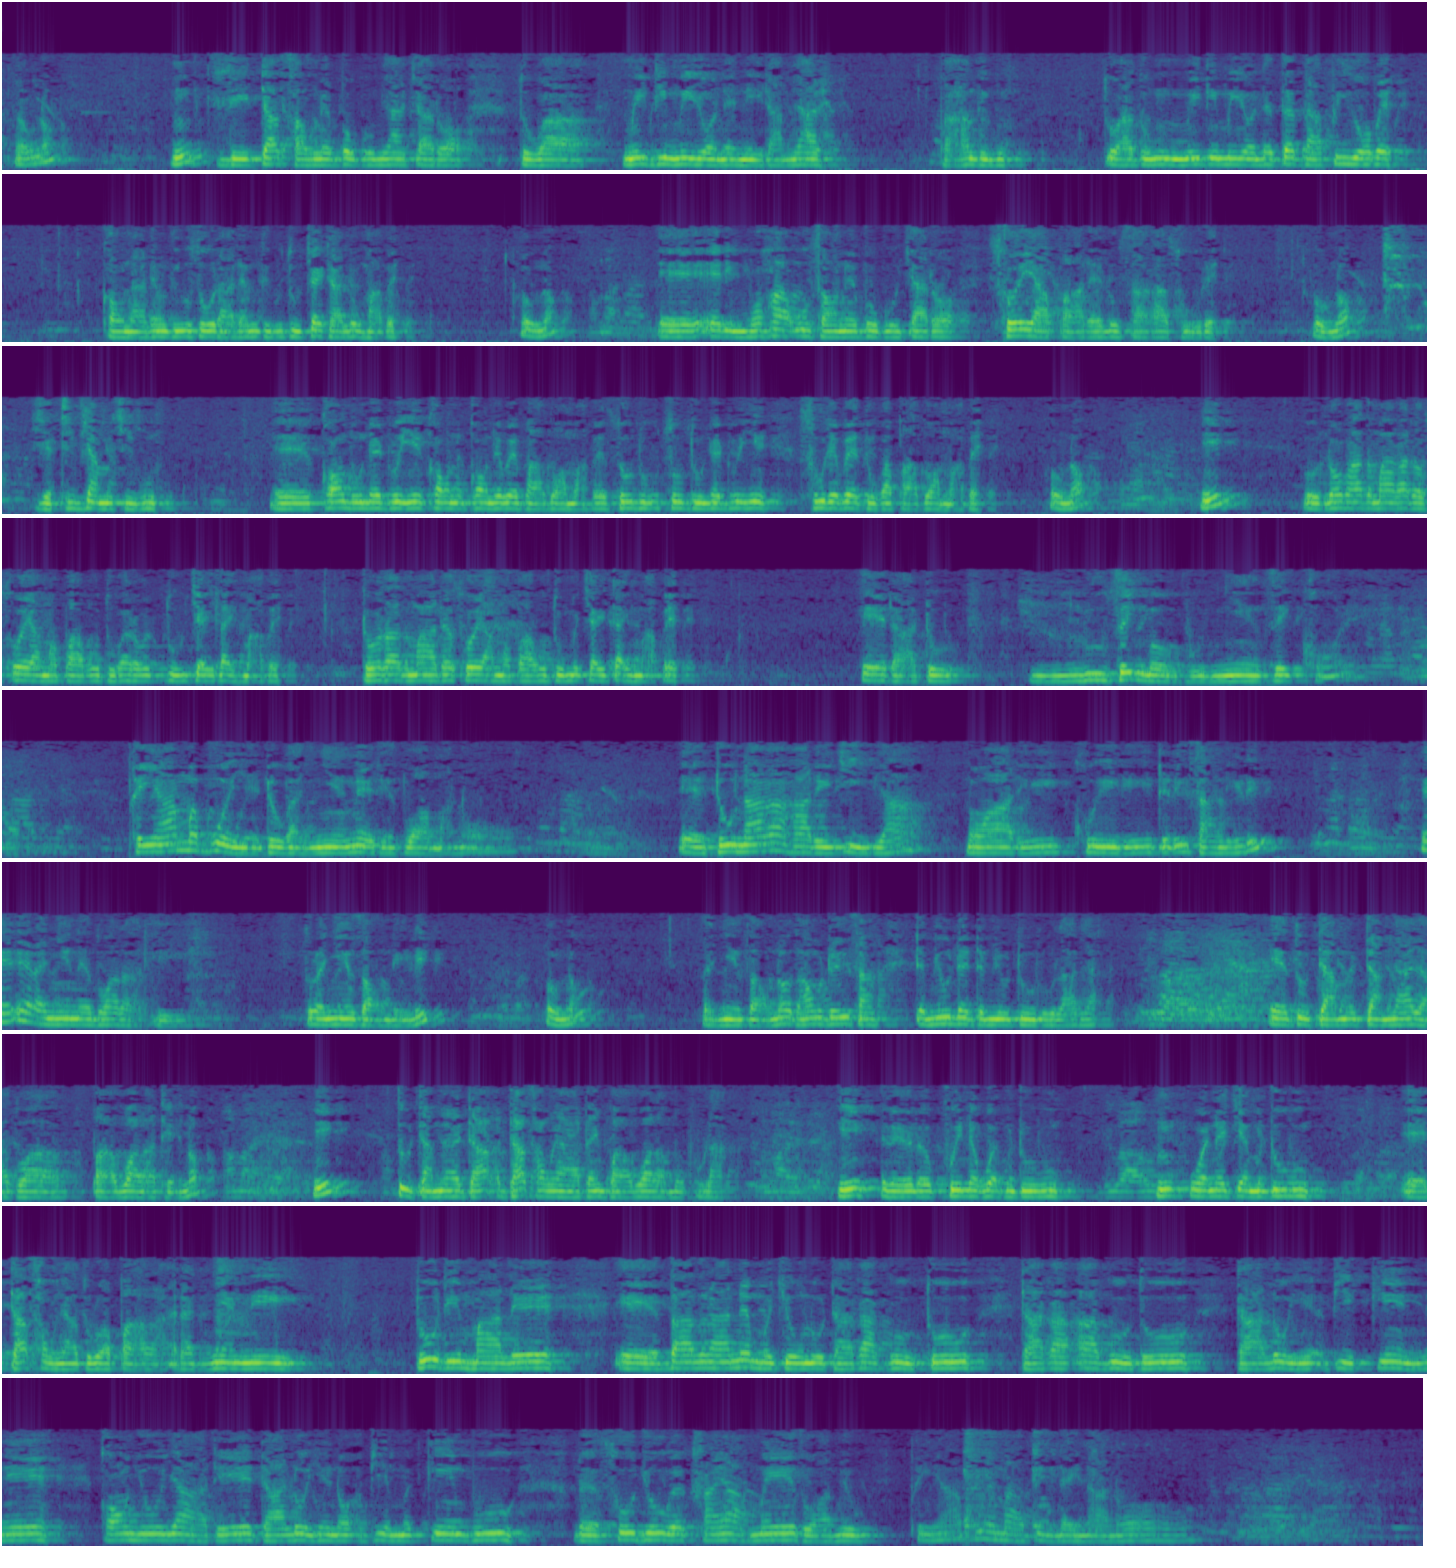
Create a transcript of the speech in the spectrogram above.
ဟုတ်နော်ဟင်လေတဆောင်တဲ့ပုဂ္ဂိုလ်များကြတော့သူကမိတိမိရောနဲ့နေတာများတယ်ဘာမှမသိဘူးသူဟာသူမိတိမိရောနဲ့တက်တာပြီးရောပဲကောင်းတာလည်းမသိဘူးဆိုးတာလည်းမသိဘူးသူကြိုက်တာလုပ်မှာပဲ ဟုတ်နော်အဲအဲ့ဒီမောဟဥဆောင်တဲ့ပုဂ္ဂိုလ်ကြတော့ဆွဲရပါတယ်လို့သာကဆိုတယ်ဟုတ်နော်ယတိပြမရှိဘူးအဲကောင်းသူနဲ့တွေ့ရင်ကောင်းတယ်ကောင်းတယ်ပဲပါသွားမှာပဲသို့သူသို့သူနဲ့တွေ့ရင်သို့တယ်ပဲသူကပါသွားမှာပဲဟုတ်နော်ဟင်ဟိုလောဘသမားကတော့ဆွဲရမပါဘူးသူကတော့သူကြိုက်လိုက်မှာပဲဒေါသသမားတော့ဆွဲရမပါဘူးသူမကြိုက်တိုက်မှာပဲအဲ့ဒါတို့လူစိတ်မဟုတ်ဘူးညင်စိတ်ခေါ်တယ် ဖျားမပွင့်ရင်တို့ကညင်နဲ့တင်သွားမှာနော်အဲဒုနာကဟာတွေကြည့်ဗျာနွားတွေခွေးတွေတိရိစ္ဆာန်တွေလေအဲအဲ့ဒါညင်နဲ့သွားတာဒီသူကညင်ဆောင်နေလေဟုတ်နော်ညင်ဆောင်တော့ဒါမှတိရိစ္ဆာန်တစ်မျိုးနဲ့တစ်မျိုးတူလို့လားဗျအဲသူတမ်းတမ်းများရသွားပါသွားလာတယ်နော်ဟင်သူတမ်းများဓာတ်ဓာတ်ဆောင်ရအတိုင်းပါသွားလာမဟုတ်ဘူးလားဟင်အဲတော့ခွေးနဲ့ဝက်မတူဘူး ဟင်ဝက်နဲ့ကြက်မတူဘူးအဲဓာတ်ဆောင်ရသူတို့ပါလာအဲ့ဒါညင်နေတို့ဒီမှာလဲအဲသာသနာနဲ့မကြုံလို့ဒါကကုသိုလ်ဒါကအကုသိုလ်ဒါလို့ရင်အပြစ်ကင်းနေကောင်းကျိုးရတယ်ဒါလို့ရင်တော့အပြစ်မကင်းဘူးလေဆိုးကျိုးကခံရမဲဆိုတာမျိုးဖျားပွင့်မှသိနိုင်တာနော်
